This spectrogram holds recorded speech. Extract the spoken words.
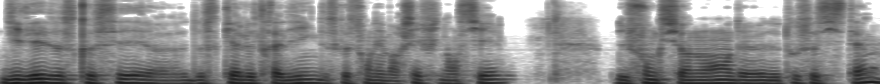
d'idée de ce que c'est, de ce qu'est le trading, de ce que sont les marchés financiers, du fonctionnement de tout ce système.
